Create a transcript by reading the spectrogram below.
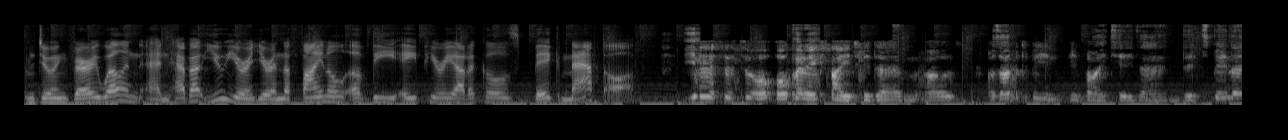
I'm doing very well, and, and how about you? You're you're in the final of the Aperiodicals Big Math Off. Yes, it's all, all very excited. Um, I was I was honored to be invited, and it's been a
